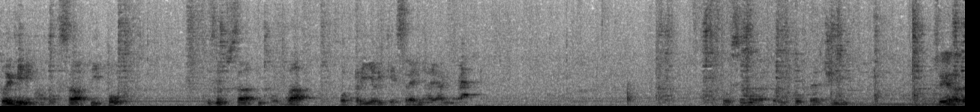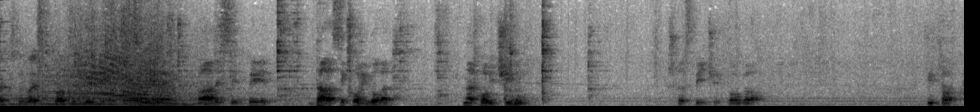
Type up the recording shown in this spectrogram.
to je minimalno, sat i po, između sat i po, dva, od prilike srednja jagnja. To se mora toliko peći. cijena, rekli ste 20, 25. cijene 25, da se korigovat na količinu što se tiče toga. I tako.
